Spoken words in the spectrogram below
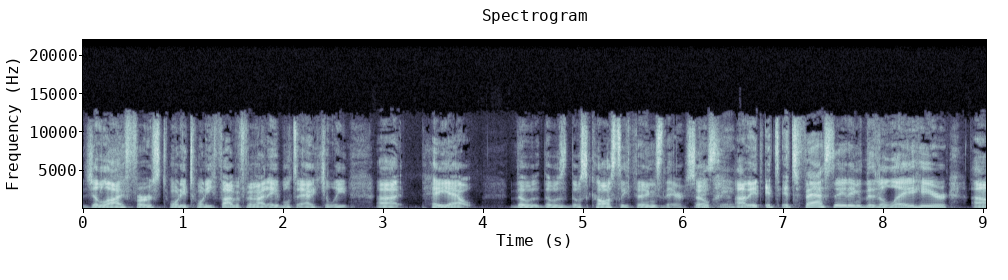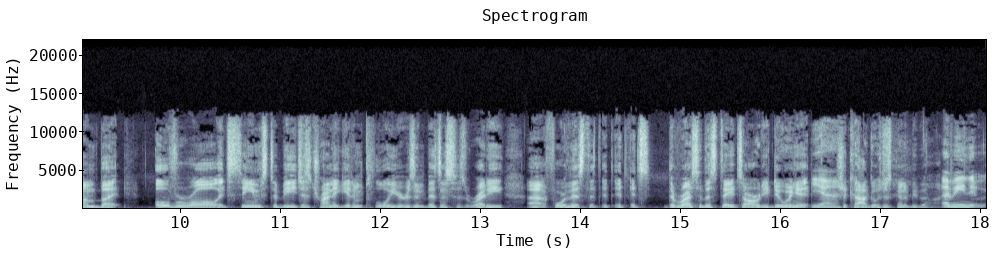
July 1st, 2025 if they're not able to actually uh, pay out. Those, those those costly things there. So uh, it, it's it's fascinating the delay here, um, but overall it seems to be just trying to get employers and businesses ready uh, for this. That it, it, it's the rest of the states already doing it. Yeah. Chicago's just going to be behind. I mean,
